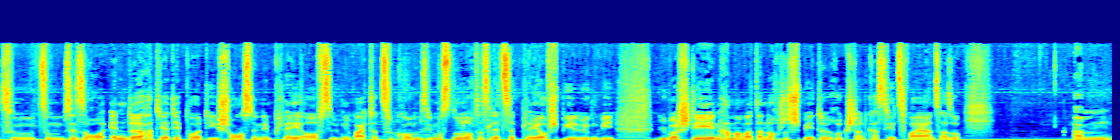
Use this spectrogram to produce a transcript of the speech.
zu, zum Saisonende, hatte ja Deport die Chancen in den Playoffs irgendwie weiterzukommen. Sie mussten nur noch das letzte Playoff-Spiel irgendwie überstehen, haben aber dann noch das späte Rückstand kassiert 2-1. Also ähm,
